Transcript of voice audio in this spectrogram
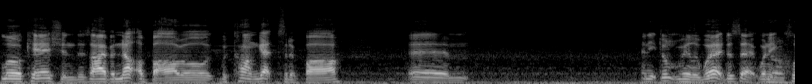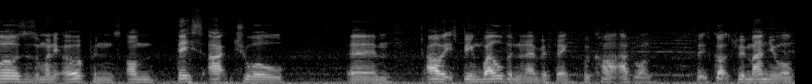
location there's either not a bar or we can't get to the bar. Um, and it doesn't really work, does it? When No. it closes and when it opens on this actual, um, how it's been welded and everything, we can't add one. So it's got to be manual.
